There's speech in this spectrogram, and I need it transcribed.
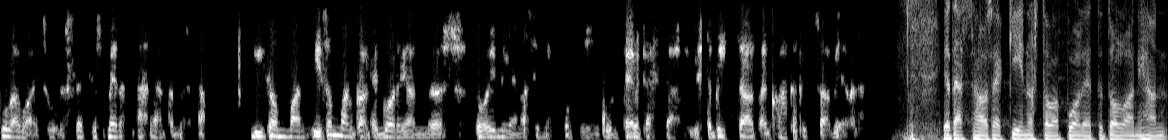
tulevaisuudessa, että jos meidät nähdään tämmöisenä isomman, isomman kategorian myös toimijana sinne niin kuin pelkästään yhtä pizzaa tai kahta pizzaa vielä. Ja tässä on se kiinnostava puoli, että tuolla on ihan,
